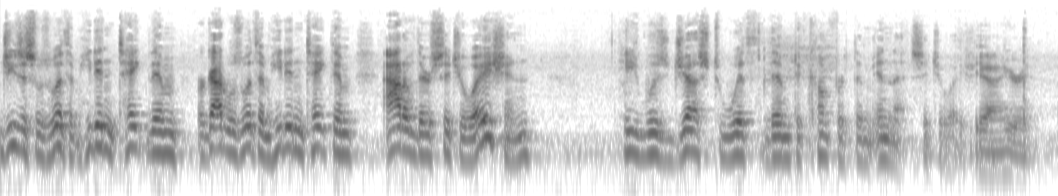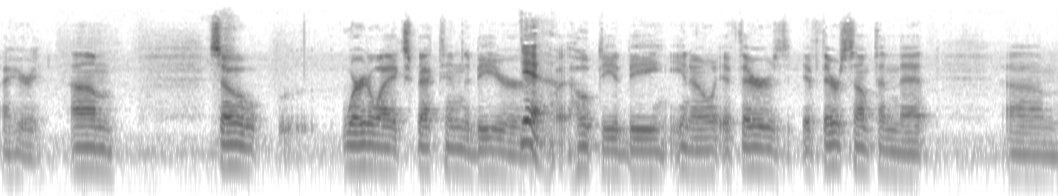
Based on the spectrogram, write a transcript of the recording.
Jesus was with them. He didn't take them, or God was with them. He didn't take them out of their situation. He was just with them to comfort them in that situation. Yeah, I hear you. I hear you. Um, so, where do I expect him to be, or Yeah. hoped he'd be? You know, if there's if there's something that, um,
